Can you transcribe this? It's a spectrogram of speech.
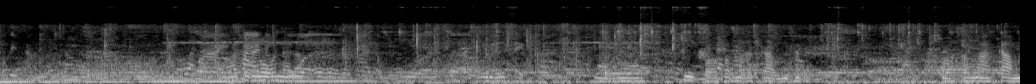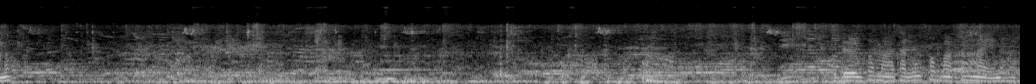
ก็ไปทำไหว้อ๋อตรงโน้นน่ะเหรอเออผ้าดอกบัวเสื้อเอาเงินใส่ผ้าอ๋อที่ขอเข้ามากรรมนะคะขอเข้ามากรรมเนาะ เดินเข้ามาทะลุเข้ามาข้างในนะคะ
